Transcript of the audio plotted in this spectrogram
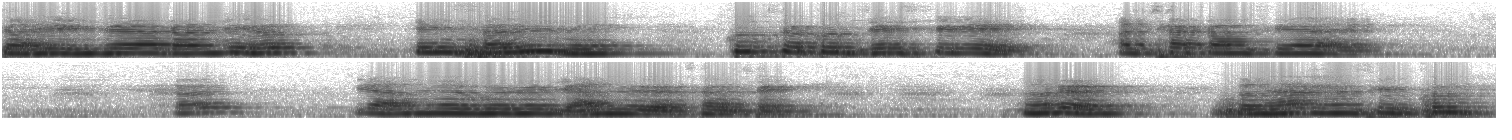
चाहे इंदिरा गांधी हो इन सभी ने कुछ न कुछ देश के लिए अच्छा काम किया है। और ये हम लोगों ने ध्यान में रखना चाहिए मगर प्रधानमंत्री खुद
